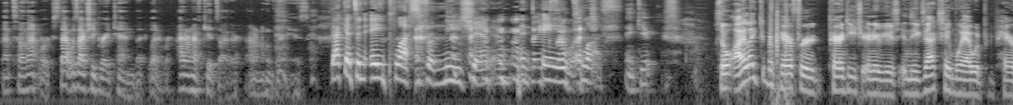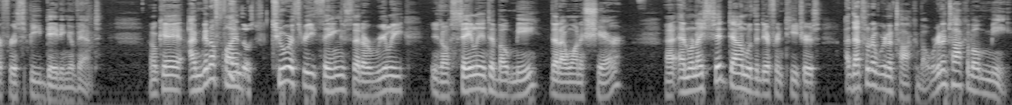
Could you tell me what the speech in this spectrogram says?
That's how that works. That was actually grade ten, but whatever. I don't have kids either. I don't know who Brittany is. That gets an A plus from me, Shannon. An A so plus. Thank you. So I like to prepare for parent teacher interviews in the exact same way I would prepare for a speed dating event. Okay, I'm going to find those two or three things that are really, you know, salient about me that I want to share. Uh, and when I sit down with the different teachers, uh, that's what we're going to talk about. We're going to talk about me.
